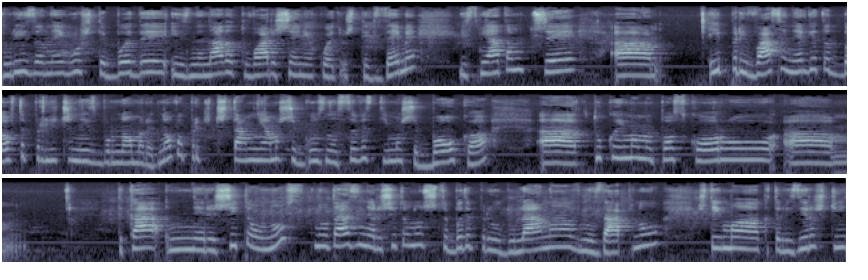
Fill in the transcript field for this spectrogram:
дори за него ще бъде изненада това решение, което ще вземе и смятам, че а, и при вас енергията доста прилича на избор номер едно, въпреки че там нямаше гузна съвест, имаше болка. А, тук имаме по-скоро а, така нерешителност, но тази нерешителност ще бъде преодоляна внезапно, ще има катализиращи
